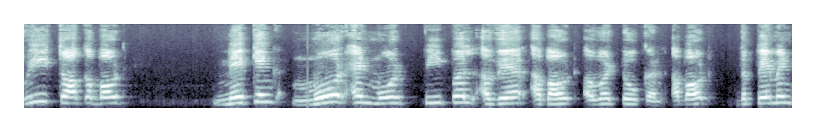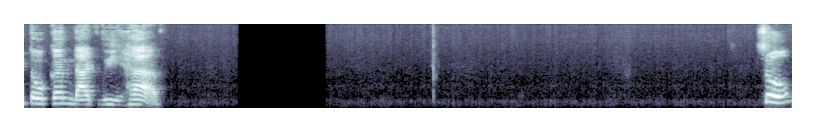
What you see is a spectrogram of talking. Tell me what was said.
We talk about making more and more people aware about our token, about the payment token that we have. So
